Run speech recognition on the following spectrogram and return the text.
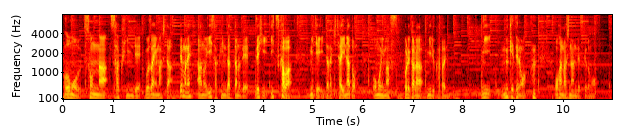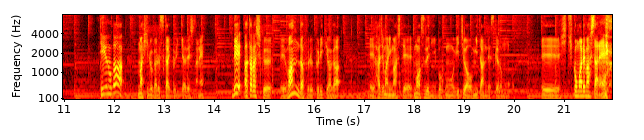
思うそんな作品でございました。でもねあのいい作品だったのでぜひいつかは見ていただきたいなと思います。これから見る方にに向けての お話なんですけども。っていうのが、まあ、広がるスカイプリキュアでしたね。で新しく、えワンダフルプリキュアが、えー、始まりましてもうすでに僕も1話を見たんですけども、えー、引き込まれましたね。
